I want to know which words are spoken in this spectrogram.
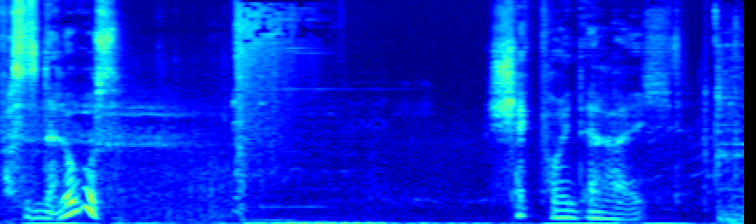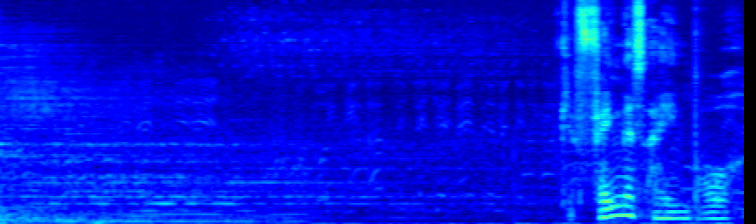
Was ist denn da los? Checkpoint erreicht. Gefängniseinbruch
